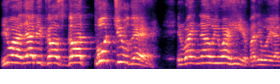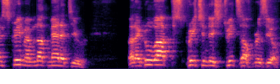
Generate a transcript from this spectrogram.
You are there because God put you there. And right now you are here. By the way, I'm screaming, I'm not mad at you. But I grew up preaching the streets of Brazil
